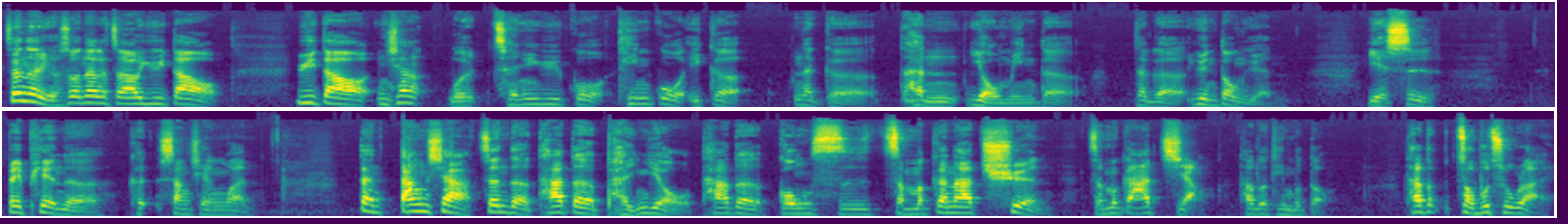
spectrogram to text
真的有时候那个只要遇到遇到，你像我曾经遇过、听过一个那个很有名的这个运动员，也是。被骗了可上千万，但当下真的他的朋友、他的公司怎么跟他劝、怎么跟他讲，他都听不懂，他都走不出来。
